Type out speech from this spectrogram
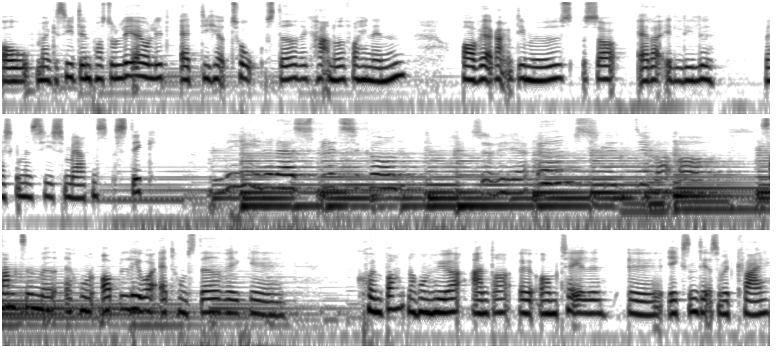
Og man kan sige, at den postulerer jo lidt, at de her to stadigvæk har noget fra hinanden, og hver gang de mødes, så er der et lille, hvad skal man sige, smertens stik. Lige det der splitsekund, så vil jeg ønske, det var os. Samtidig med, at hun oplever, at hun stadigvæk øh, krymper, når hun hører andre øh, omtale øh, eksen der som et kvej.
